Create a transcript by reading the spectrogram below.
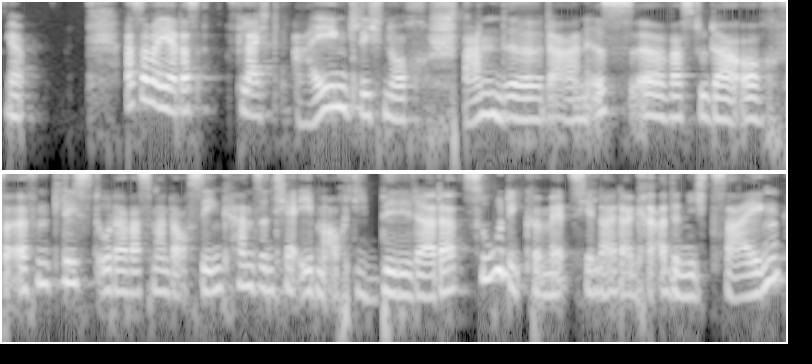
Ja, was aber ja das vielleicht eigentlich noch Spannende daran ist, äh, was du da auch veröffentlichst oder was man da auch sehen kann, sind ja eben auch die Bilder dazu. Die können wir jetzt hier leider gerade nicht zeigen.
